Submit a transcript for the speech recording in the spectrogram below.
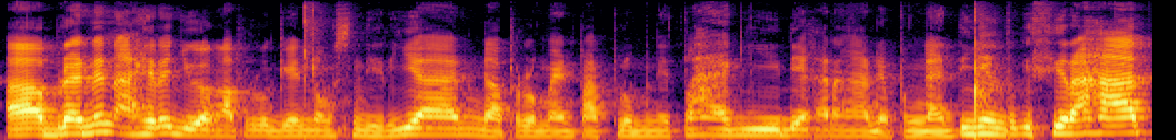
Uh, Brandon akhirnya juga nggak perlu gendong sendirian nggak perlu main 40 menit lagi. Dia karena ada penggantinya untuk istirahat.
